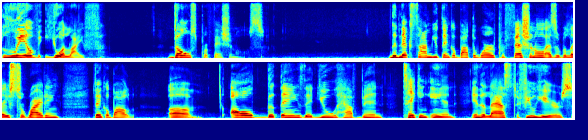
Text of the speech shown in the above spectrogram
live your life. Those professionals. The next time you think about the word professional as it relates to writing, think about um, all the things that you have been taking in in the last few years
